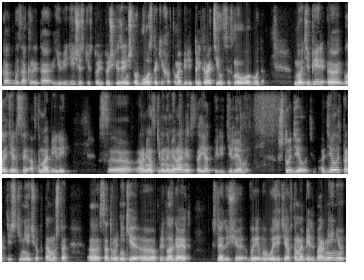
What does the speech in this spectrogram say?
как бы закрыта юридически с той точки зрения, что ввоз таких автомобилей прекратился с Нового года. Но теперь э, владельцы автомобилей с э, армянскими номерами стоят перед дилеммой. Что делать? А делать практически нечего, потому что сотрудники э, предлагают следующее. Вы вывозите автомобиль в Армению,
